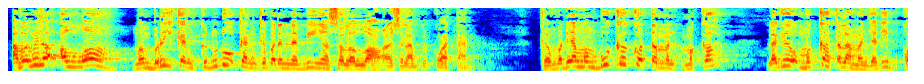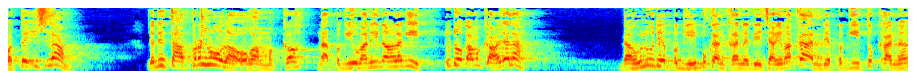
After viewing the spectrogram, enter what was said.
Apabila Allah memberikan kedudukan kepada Nabi Nya sallallahu alaihi wasallam kekuatan, kemudian membuka kota Mekah, lagi Mekah telah menjadi kota Islam. Jadi tak perlulah orang Mekah nak pergi Madinah lagi. Duduk kat Mekah ajalah. Dahulu dia pergi bukan kerana dia cari makan, dia pergi itu kerana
